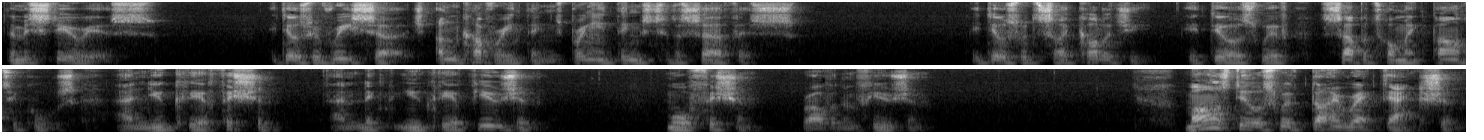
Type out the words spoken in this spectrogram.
the mysterious. It deals with research, uncovering things, bringing things to the surface. It deals with psychology. It deals with subatomic particles and nuclear fission. and nuclear fusion, more fission rather than fusion. Mars deals with direct action.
